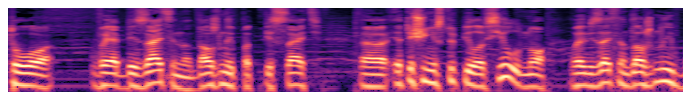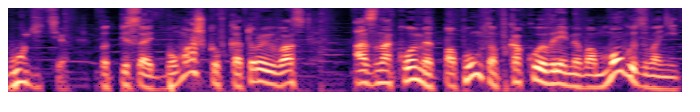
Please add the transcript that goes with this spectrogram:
то вы обязательно должны подписать, э, это еще не вступило в силу, но вы обязательно должны будете подписать бумажку, в которой вас ознакомят по пунктам, в какое время вам могут звонить,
